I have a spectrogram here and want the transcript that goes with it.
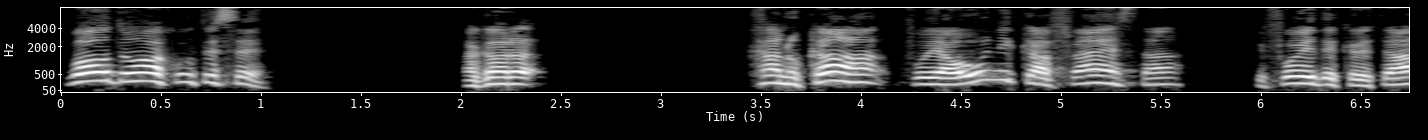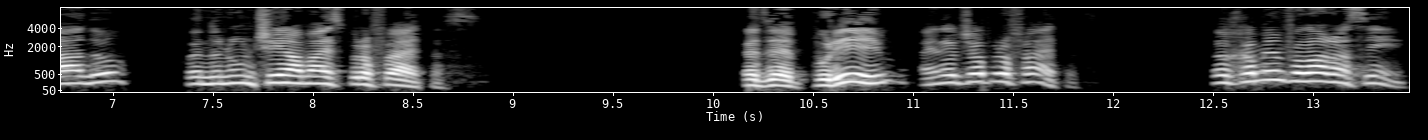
voltam a acontecer. Agora, Hanukkah foi a única festa que foi decretado quando não tinha mais profetas. Quer dizer, Purim ainda tinha profetas. Então, Hamim falaram assim,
